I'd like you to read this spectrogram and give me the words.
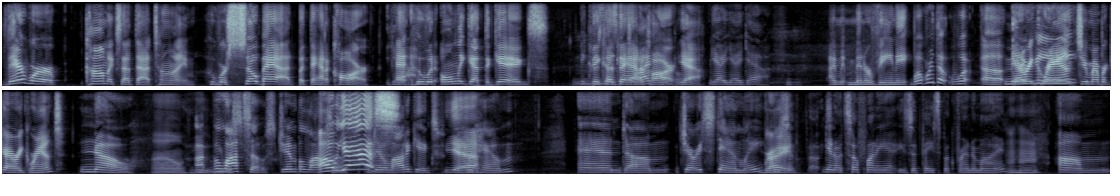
there were comics at that time who were so bad, but they had a car, Yeah. and who would only get the gigs because, they, could had a car. people. Yeah, Yeah, yeah, yeah. I mean Minervini. What were the what? Uh, Gary Grant. Do you remember Gary Grant? No. Oh, Uh, you- were s- Jim Balazzos. Oh, I did a lot of gigs Yeah. for him. And um, Jerry Stanley. Right. a- uh, you know, it's so funny. He's a Facebook friend of mine. Mm-hmm. Um,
